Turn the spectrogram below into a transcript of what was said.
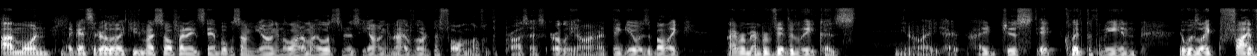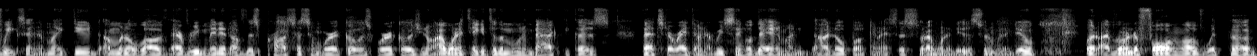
I'm one, like I said earlier, like use myself as an example because I'm young and a lot of my listeners are young, and I've learned to fall in love with the process early on. I think it was about like I remember vividly because you know I, I I just it clicked with me and it was like five weeks in. I'm like, dude, I'm gonna love every minute of this process and where it goes, where it goes. You know, I want to take it to the moon and back because that's to write down every single day in my uh, notebook. And I said, this is what I want to do. This is what I'm gonna do. But I've learned to fall in love with the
